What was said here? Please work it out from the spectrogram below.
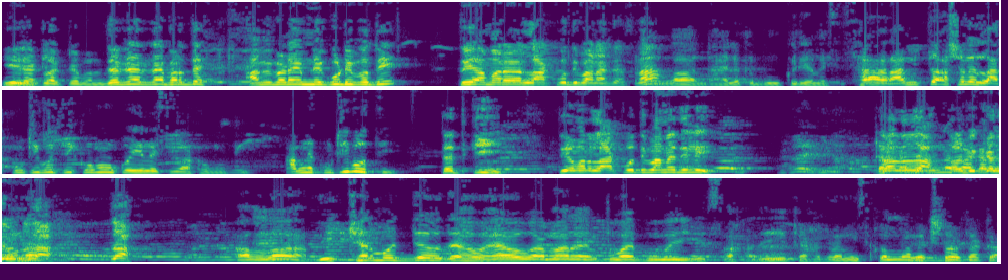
এর এক লাখ টাকা দে। আমি বেটা এমনি কোটিপতি তুই আমার লাখপতি বানাই দিস না? ডায়লগে ভুল করিয়া লাইছি স্যার আমি তো আসলে লাখ কুটিপতি কমু কইয়া লাইছি লাখপতি আপনি কুটিপতি? তা কি? তুই আমার লাখপতি বানাই দিলি? যা, যা, যা, আল্লাহ ভিক্ষার মধ্যেও দেখো হ্যাঁ আমার দোয়ায় ভুলেই গেছে। আরে টাকাটা মিস করলাম, একশো টাকা।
